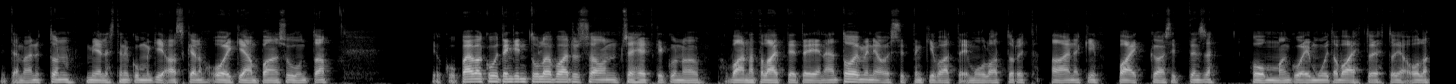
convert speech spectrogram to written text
Niin tämä nyt on mielestäni kumminkin askel oikeampaan suuntaan joku päivä kuitenkin tulevaisuudessa on se hetki, kun nuo vanhat laitteet ei enää toimi, niin olisi sitten kiva, että emulaattorit ainakin paikkaa sitten se homman, kun ei muita vaihtoehtoja ole.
